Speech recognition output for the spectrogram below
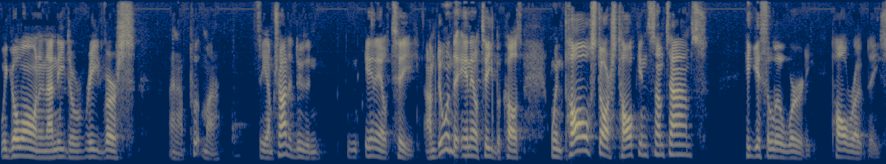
we go on, and I need to read verse, and I put my See, I'm trying to do the NLT. I'm doing the NLT because when Paul starts talking sometimes, he gets a little wordy. Paul wrote these.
